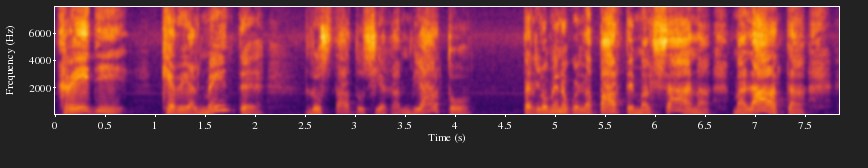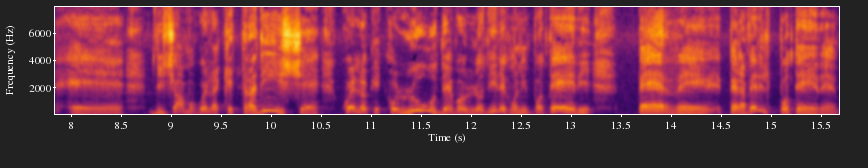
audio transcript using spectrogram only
credi che realmente lo Stato sia cambiato? perlomeno quella parte malsana, malata, eh, diciamo quella che tradisce, quello che collude, voglio dire, con i poteri per, per avere il potere,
